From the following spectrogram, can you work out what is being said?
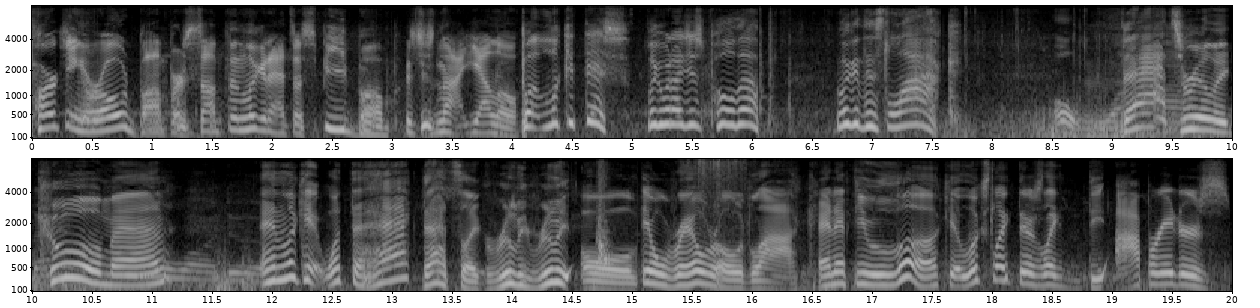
parking road bump or something. Look at that, it's a speed bump. It's just not yellow. But look at this. Look at what I just pulled up. Look at this lock. Oh, wow. That's really cool, man. And look at what the heck? That's like really, really old. The old railroad lock. And if you look, it looks like there's like the operator's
